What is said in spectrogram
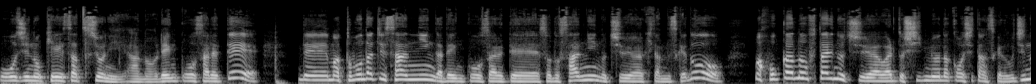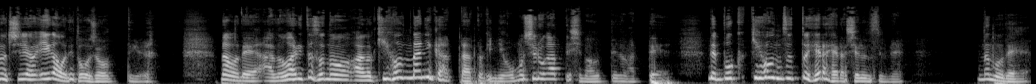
王子の警察署に、あの、連行されて、で、まあ、友達3人が連行されて、その3人の父親が来たんですけど、まあ、他の2人の父親は割と神妙な顔してたんですけど、うちの父親は笑顔で登場っていう。なので、あの、割とその、あの、基本何かあった時に面白がってしまうっていうのがあって、で、僕基本ずっとヘラヘラしてるんですよね。なので、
